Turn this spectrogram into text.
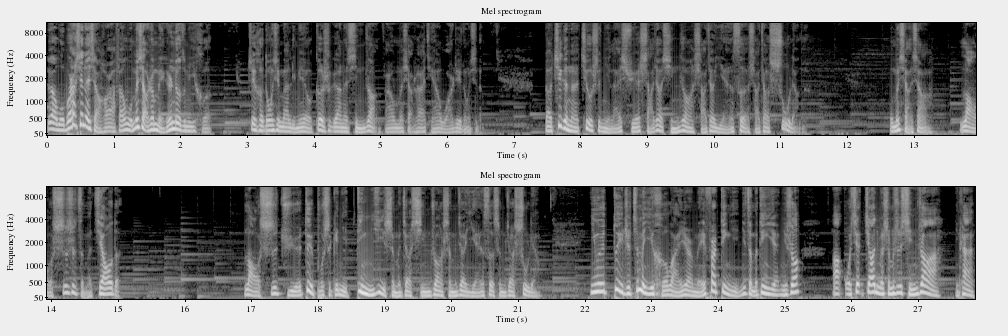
对吧？我不知道现在小孩啊，反正我们小时候每个人都这么一盒。这盒东西嘛，里面有各式各样的形状，反正我们小时候还挺爱玩这些东西的。呃，这个呢，就是你来学啥叫形状，啥叫颜色，啥叫数量的。我们想象啊，老师是怎么教的？老师绝对不是给你定义什么叫形状，什么叫颜色，什么叫数量，因为对着这么一盒玩意儿没法定义。你怎么定义？你说啊，我先教你们什么是形状啊？你看，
